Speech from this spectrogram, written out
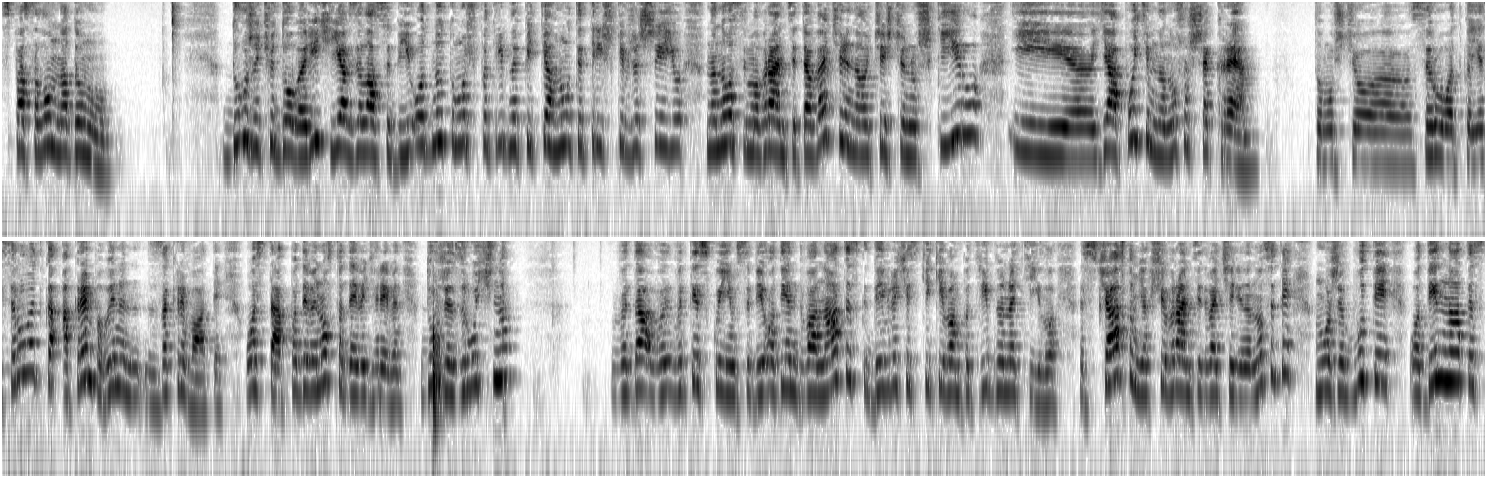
спа-салон на дому. Дуже чудова річ. Я взяла собі одну, тому що потрібно підтягнути трішки вже шию. Наносимо вранці та ввечері на очищену шкіру, і я потім наношу ще крем. Тому що сироватка є сироватка, а крем повинен закривати. Ось так, по 99 гривень. Дуже зручно. Витискуємо собі один-два натиск, дивлячись, скільки вам потрібно на тіло. З часом, якщо вранці ввечері наносити, може бути один натиск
